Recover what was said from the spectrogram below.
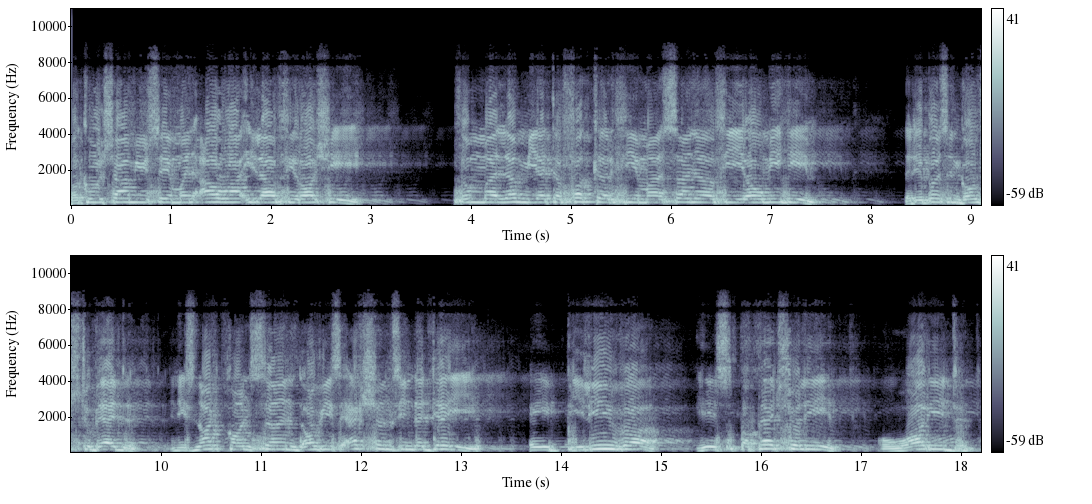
Makul Sham you say, Man awa ila firashi ثم لم يتفكر فيما صنع في يومه That a person goes to bed and is not concerned of his actions in the day. A believer is perpetually worried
